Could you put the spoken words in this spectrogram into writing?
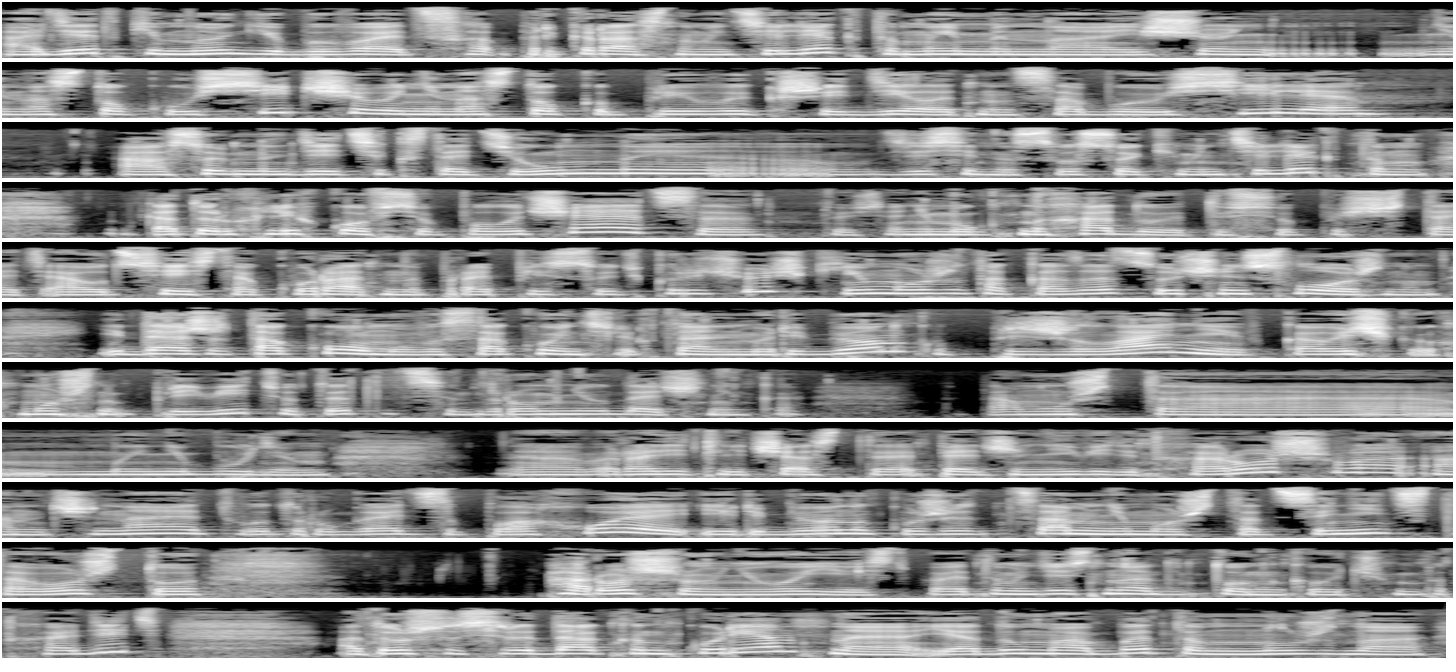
а детки многие бывают с прекрасным интеллектом, именно еще не настолько усидчивые, не настолько привыкшие делать над собой усилия, а особенно дети, кстати, умные, э, действительно с высоким интеллектом, которых легко все получается, то есть они могут на ходу это все посчитать, а вот сесть аккуратно прописывать крючочки им может оказаться очень сложным. И даже такому высокоинтеллектуальному ребенку при желании, в кавычках, можно привить вот этот синдром неудачника потому что мы не будем. Э, родители часто, опять же, не видят хорошего, а начинают вот ругать за плохое, и ребенок уже сам не может оценить того, что хорошее у него есть. Поэтому здесь надо тонко очень подходить. А то, что среда конкурентная, я думаю, об этом нужно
